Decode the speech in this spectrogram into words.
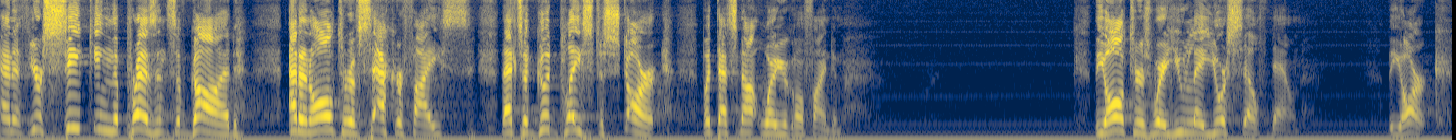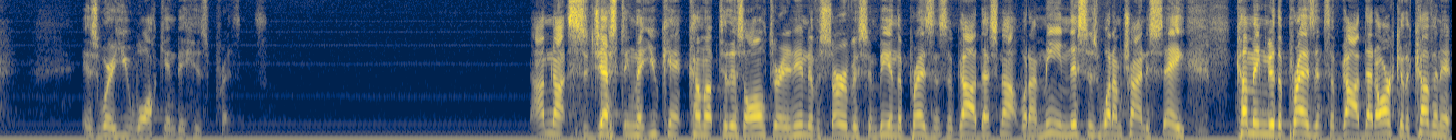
and if you're seeking the presence of God at an altar of sacrifice, that's a good place to start, but that's not where you're going to find Him. The altar is where you lay yourself down, the ark is where you walk into His presence. I'm not suggesting that you can't come up to this altar at the end of a service and be in the presence of God. That's not what I mean. This is what I'm trying to say coming to the presence of God, that Ark of the Covenant,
